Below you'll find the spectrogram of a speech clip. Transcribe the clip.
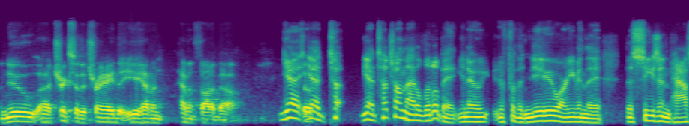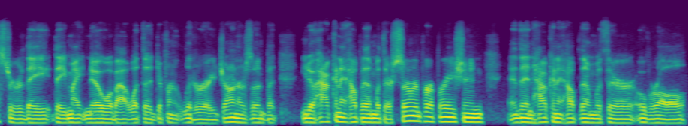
new uh, tricks of the trade that you haven't haven't thought about. Yeah, so, yeah. T- yeah touch on that a little bit you know for the new or even the the seasoned pastor they they might know about what the different literary genres are but you know how can it help them with their sermon preparation? And then how can it help them with their overall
